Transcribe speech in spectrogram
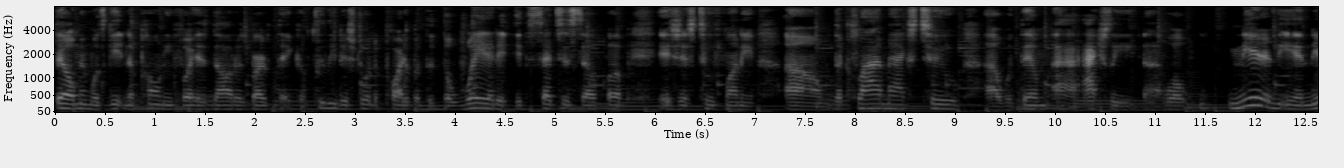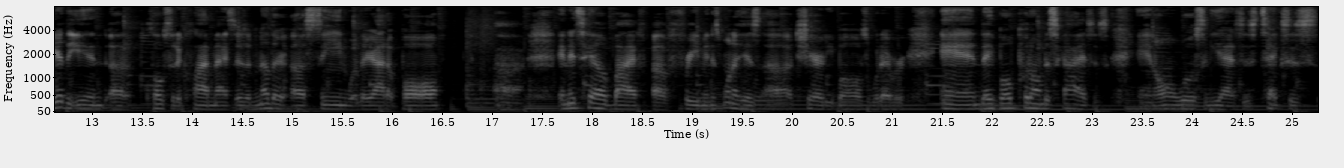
Feldman was getting a pony for his daughter's birthday, completely destroyed the party. But the, the way that it, it sets itself up is just too funny. Um, the climax too, uh, with them uh, actually, uh, well, near the end, near the end, uh, close to the climax, there's another uh, scene where they're at a ball, uh, and it's held by Freeman. It's one of his charity balls, whatever. And they both put on disguises. And Owen Wilson, he has his Texas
